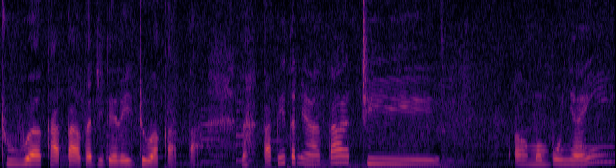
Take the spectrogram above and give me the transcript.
dua kata tadi dari dua kata. Nah tapi ternyata di uh, mempunyai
